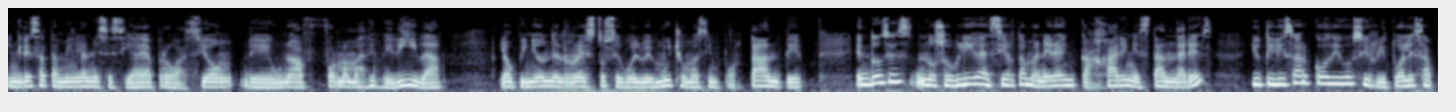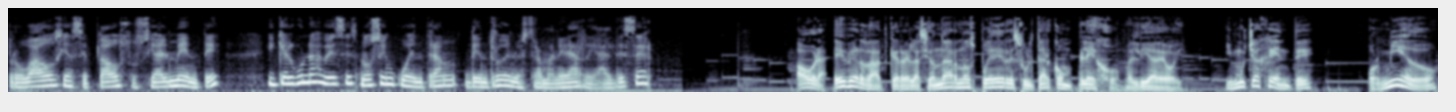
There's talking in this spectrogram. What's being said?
Ingresa también la necesidad de aprobación de una forma más desmedida, la opinión del resto se vuelve mucho más importante, entonces nos obliga de cierta manera a encajar en estándares y utilizar códigos y rituales aprobados y aceptados socialmente y que algunas veces no se encuentran dentro de nuestra manera real de ser. Ahora, es verdad que relacionarnos puede resultar complejo el día de hoy y mucha gente, por miedo,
